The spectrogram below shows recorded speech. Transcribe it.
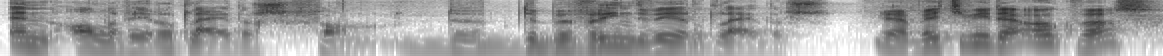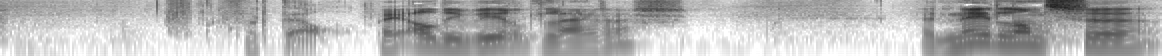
en alle wereldleiders van de, de bevriende wereldleiders. Ja, weet je wie daar ook was? Vertel. Bij al die wereldleiders. Het Nederlandse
